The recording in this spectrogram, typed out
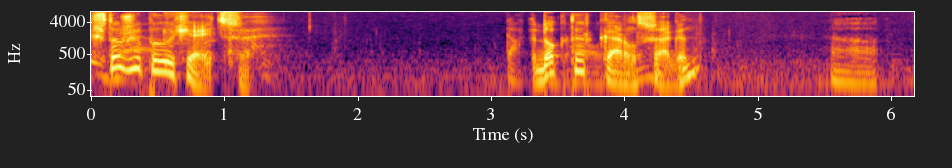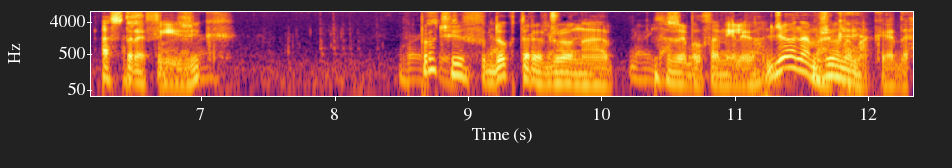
Что же получается? Доктор Карл Саган, астрофизик, против доктора Джона, забыл фамилию. Джона Мака. Джона Македа.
